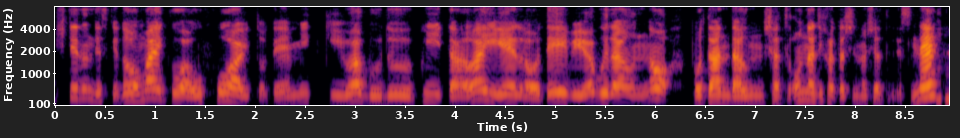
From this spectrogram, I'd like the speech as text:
着てるんですけどマイクはオフホワイトでミッキーはブルーピーターはイエローデイビーはブラウンのボタンダウンシャツ同じ形のシャツですね。う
